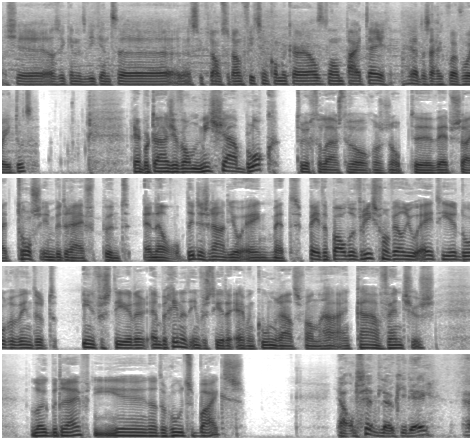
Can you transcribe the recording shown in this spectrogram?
Als, je, als ik in het weekend een stukje Amsterdam fiets... dan kom ik er altijd wel een paar tegen. Ja, dat is eigenlijk waarvoor je het doet. Reportage van Misha Blok. Terug te luisteren overigens op de website trosinbedrijf.nl. Dit is Radio 1 met Peter Paul de Vries van Value 8 hier. Doorgewinterd investeerder en beginnend investeerder Erwin Koenraads van H&K Ventures. Leuk bedrijf, die, uh, dat Roots Bikes. Ja, ontzettend leuk idee. Uh,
